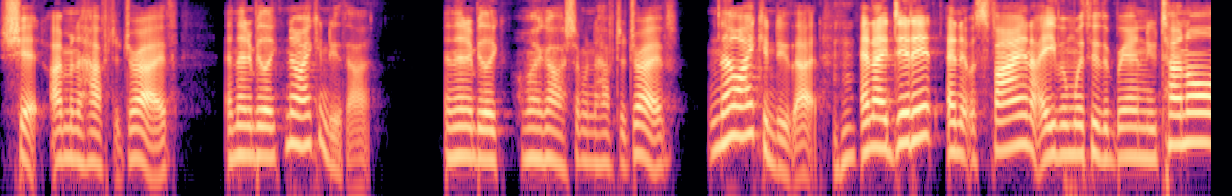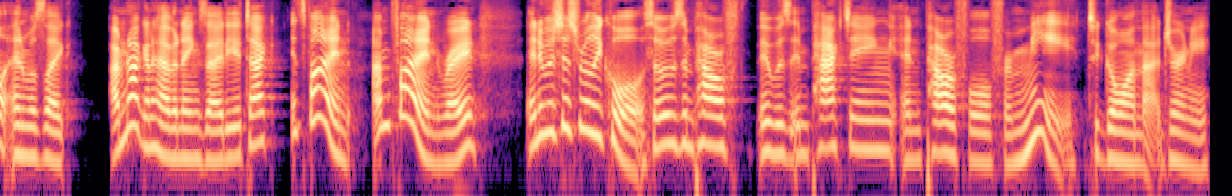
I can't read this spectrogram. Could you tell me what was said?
shit i'm gonna have to drive and then i'd be like no i can do that and then I'd be like, oh my gosh, I'm to have to drive. No, I can do that. Mm-hmm. And I did it and it was fine. I even went through the brand new tunnel and was like, I'm not to have an anxiety attack. It's fine. I'm fine. Right. And it was just really cool. So it was empower- it was impacting and powerful for me to go on that journey.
